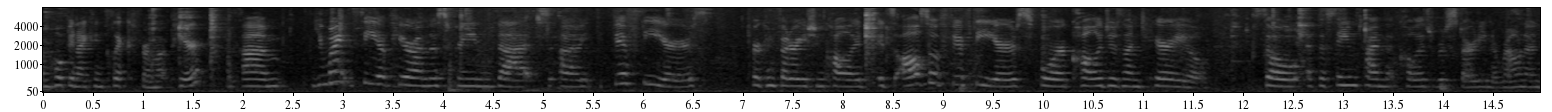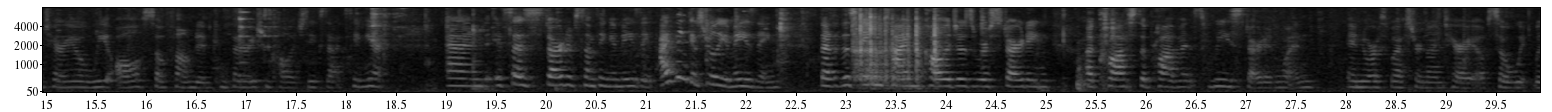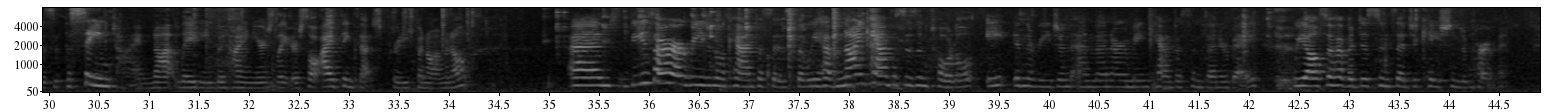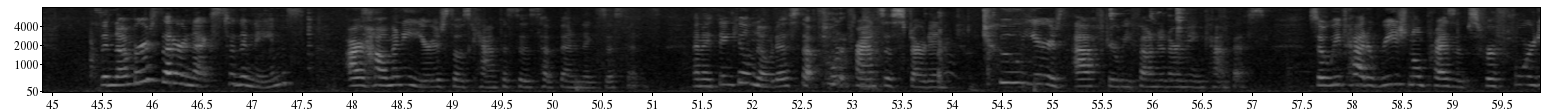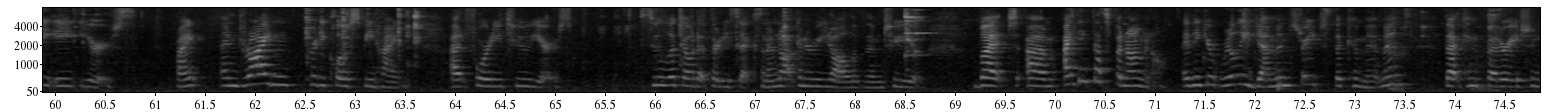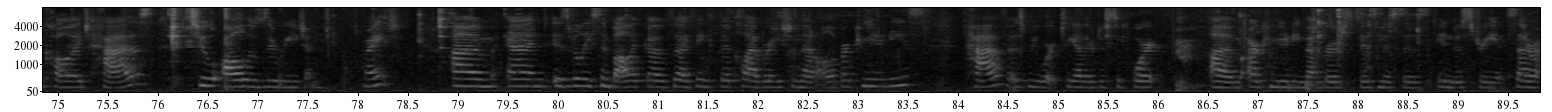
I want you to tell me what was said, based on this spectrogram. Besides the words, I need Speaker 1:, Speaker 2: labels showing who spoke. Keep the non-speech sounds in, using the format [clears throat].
Speaker 1: I'm hoping I can click from up here. Um, you might see up here on the screen that uh, 50 years for Confederation College. It's also 50 years for Colleges Ontario. So at the same time that college was starting around Ontario, we also founded Confederation College the exact same year. And it says start of something amazing. I think it's really amazing that at the same time colleges were starting across the province, we started one in northwestern Ontario. So it was at the same time, not lagging behind years later. So I think that's pretty phenomenal. And these are our regional campuses. So we have nine campuses in total, eight in the region, and then our main campus in Thunder Bay. We also have a distance education department. The numbers that are next to the names are how many years those campuses have been in existence. And I think you'll notice that Fort Frances started two years after we founded our main campus. So we've had a regional presence for 48 years, right? And Dryden pretty close behind at 42 years. Sioux Lookout at 36, and I'm not going to read all of them to you. But um, I think that's phenomenal. I think it really demonstrates the commitment that Confederation College has to all of the region, right? Um, and is really symbolic of, I think, the collaboration that all of our communities have as we work together to support um, our community members, businesses, industry, etc.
